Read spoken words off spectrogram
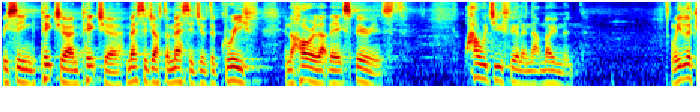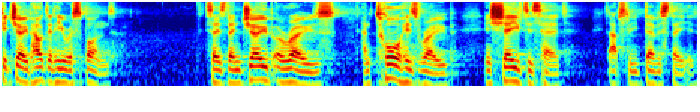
We've seen picture and picture, message after message of the grief and the horror that they experienced. How would you feel in that moment? We look at Job, how did he respond? It says, Then Job arose and tore his robe and shaved his head. He's absolutely devastated.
